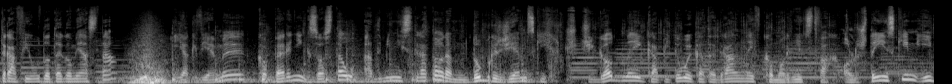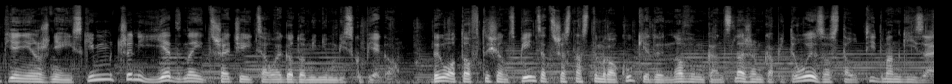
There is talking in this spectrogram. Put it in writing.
trafił do tego miasta? Jak wiemy, Kopernik został administratorem dóbr ziemskich czcigodnej kapituły katedralnej w komornictwach olsztyńskim i pieniężnieńskim, czyli jednej trzeciej całego dominium biskupiego. Było to w 1516 roku, kiedy nowym kanclerzem kapituły został Tidman Gize.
